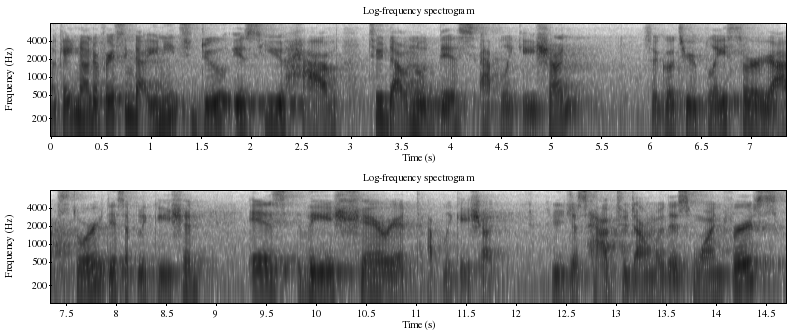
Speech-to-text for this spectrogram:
Okay, now the first thing that you need to do is you have to download this application. So go to your Play Store or your App Store. This application is the SHAREit application. You just have to download this one first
